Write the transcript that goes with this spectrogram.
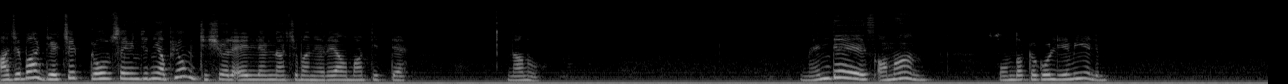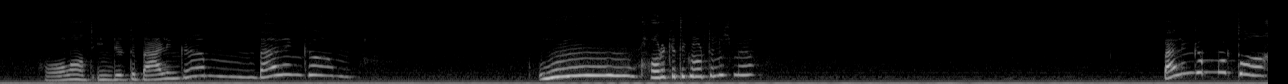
Acaba gerçek gol sevincini yapıyor mu ki şöyle ellerini açıp hani Real Madrid'de? Nano. Mendes aman. Son dakika gol yemeyelim. Haaland indirdi Bellingham. Bellingham. Uuu, hareketi gördünüz mü? Bellingham burada.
